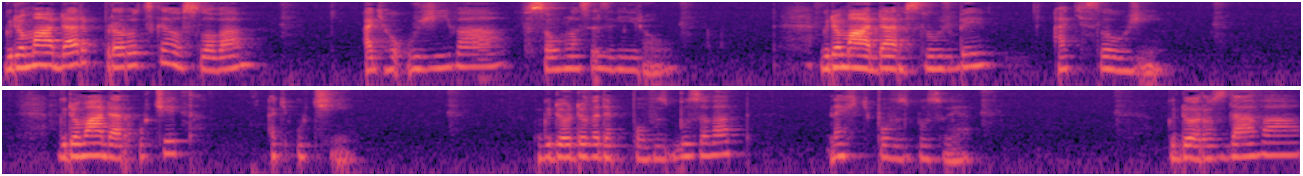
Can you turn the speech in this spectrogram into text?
Kdo má dar prorockého slova, ať ho užívá v souhlase s vírou. Kdo má dar služby, ať slouží. Kdo má dar učit, ať učí. Kdo dovede povzbuzovat, nechť povzbuzuje. Kdo rozdává,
